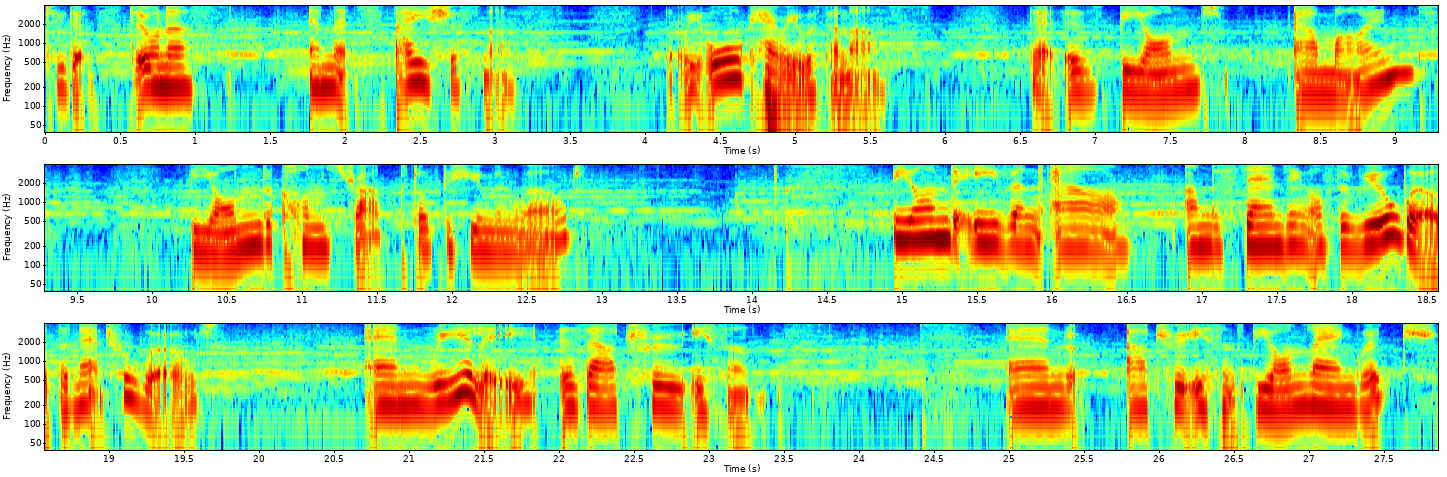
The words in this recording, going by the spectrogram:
to that stillness and that spaciousness that we all carry within us that is beyond our mind, beyond the construct of the human world, beyond even our understanding of the real world, the natural world, and really is our true essence. And our true essence beyond language.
